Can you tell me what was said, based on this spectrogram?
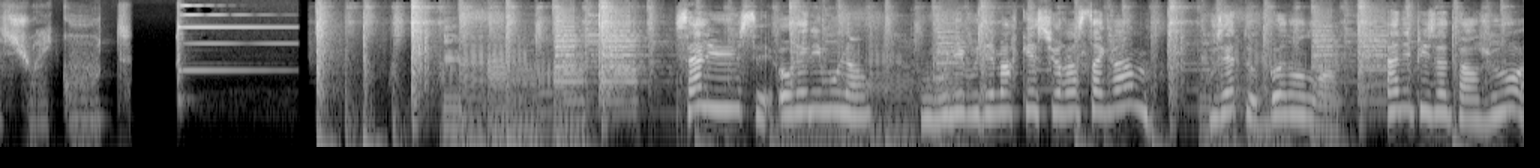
Sur écoute. Salut, c'est Aurélie Moulin. Vous voulez vous démarquer sur Instagram? Vous êtes au bon endroit. Un épisode par jour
